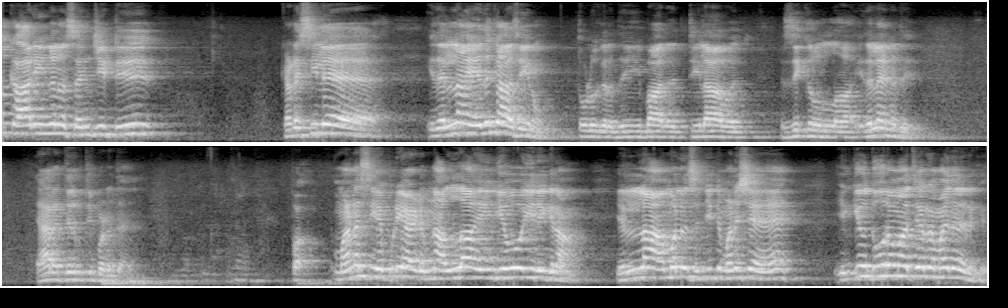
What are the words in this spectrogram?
காரியங்களும் செஞ்சிட்டு கடைசியில இதெல்லாம் எதுக்காக செய்யணும்? தொழுகிறது இபாதத் திலாவத் ஜிக்ருல்லா இதெல்லாம் என்னது? யாரை திருப்திப்படுத்த? மனசு எப்படி ஆயிடும்னா அல்லாஹ் எங்கேயோ இருக்கிறான். எல்லா அமலும் செஞ்சுட்டு மனுஷன் எங்கேயோ தூரமா சேர்ற மாதிரி தான் இருக்கு.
